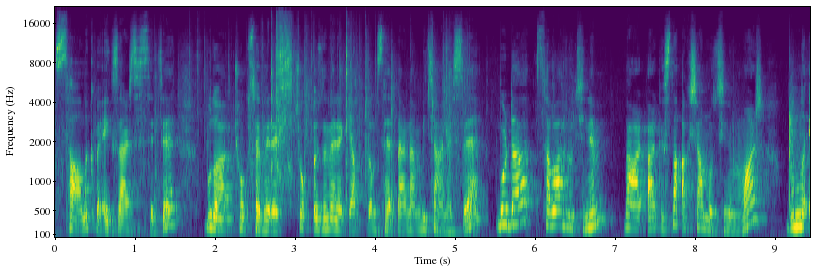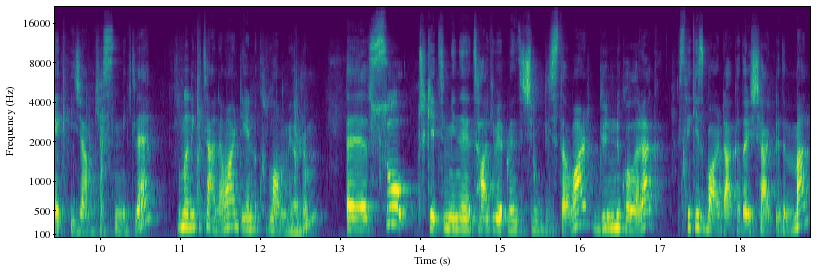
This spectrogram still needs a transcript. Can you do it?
sağlık ve egzersiz seti. Bu da çok severek, çok özenerek yaptığım setlerden bir tanesi. Burada sabah rutinim ve ar- arkasında akşam rutinim var. Bunu ekleyeceğim kesinlikle. Bundan iki tane var, diğerini kullanmıyorum. Ee, su tüketimini takip etmeniz için bir liste var. Günlük olarak 8 bardağa kadar işaretledim ben.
